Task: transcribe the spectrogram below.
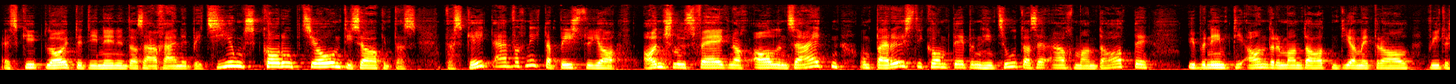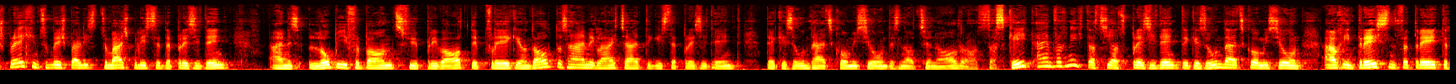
Es gibt Leute, die nennen das auch eine Beziehungskorruption, die sagen, das, das geht einfach nicht, da bist du ja anschlussfähig nach allen Seiten. Und bei Rösti kommt eben hinzu, dass er auch Mandate übernimmt, die anderen Mandaten diametral widersprechen. Zum Beispiel, ist, zum Beispiel ist er der Präsident eines Lobbyverbands für private Pflege- und Altersheime. Gleichzeitig ist er Präsident der Gesundheitskommission des Nationalrats. Das geht einfach nicht, dass Sie als Präsident der Gesundheitskommission auch Interessenvertreter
